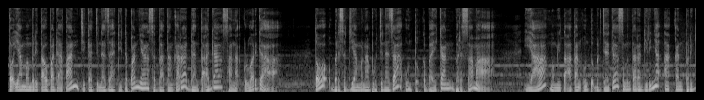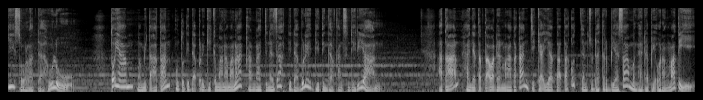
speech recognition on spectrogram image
Tok yang memberitahu pada Atan jika jenazah di depannya sebatang kara dan tak ada sanak keluarga. Tok bersedia menampung jenazah untuk kebaikan bersama. Ia meminta Atan untuk berjaga sementara dirinya akan pergi sholat dahulu. Toyam meminta Atan untuk tidak pergi ke mana-mana karena jenazah tidak boleh ditinggalkan sendirian. Atan hanya tertawa dan mengatakan jika ia tak takut dan sudah terbiasa menghadapi orang mati.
